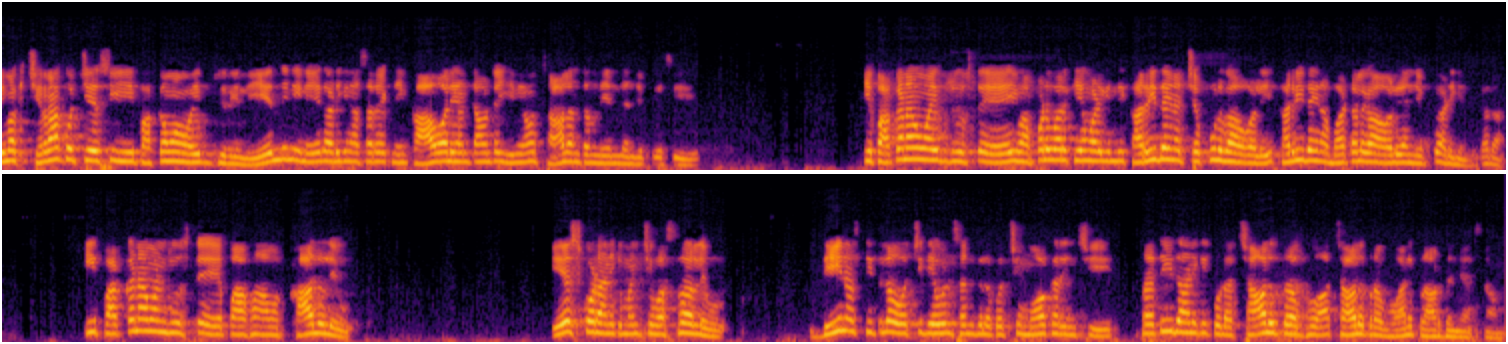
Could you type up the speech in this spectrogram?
ఈమెకు చిరాకు వచ్చేసి ఈ పక్క మా వైపు తిరిగింది. ఏంది నేను ఏది అడిగినా సరే నేను కావాలి అంటా ఉంటే ఈమెమో చాలా అంటుంది ఏంది అని చెప్పేసి. ఈ పక్కన వైపు చూస్తే ఈమె అప్పటి వరకు ఏం అడిగింది? ఖరీదైన చెప్పులు కావాలి ఖరీదైన బట్టలు కావాలి అని చెప్పి అడిగింది కదా. ఈ పక్కన మనం చూస్తే పాపం ఆమె కాలు లేవు. వేసుకోవడానికి మంచి వస్త్రాలు లేవు. దీన స్థితిలో వచ్చి దేవుని సన్నిధిలోకి వచ్చి మోకరించి ప్రతిదానికి కూడా చాలు ప్రభు చాలు ప్రభు అని ప్రార్థన చేస్తాము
